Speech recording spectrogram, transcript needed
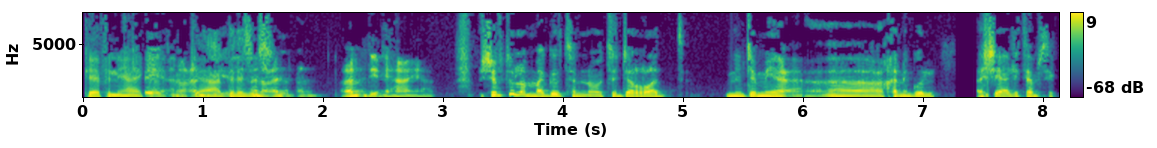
كيف النهاية كانت إيه يا عبد العزيز؟ أنا عندي نهاية. شفتوا لما قلت إنه تجرد من جميع آه خلينا نقول الاشياء اللي تمسك.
